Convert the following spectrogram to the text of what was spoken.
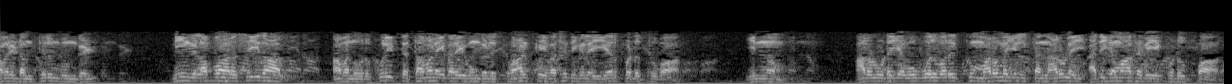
அவனிடம் திரும்புங்கள். நீங்கள் அவ்வாறு செய்தால் அவன் ஒரு குறித்த தவணை வரை உங்களுக்கு வாழ்க்கை வசதிகளை ஏற்படுத்துவான். இன்னும் அருளுடைய ஒவ்வொருவருக்கும் மறுமையில் தன் அருளை அதிகமாகவே கொடுப்பான்.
